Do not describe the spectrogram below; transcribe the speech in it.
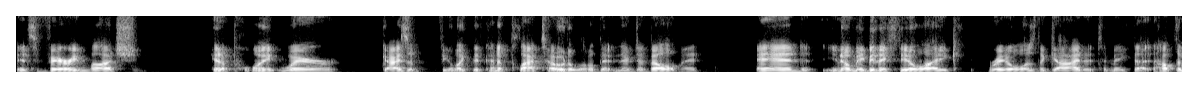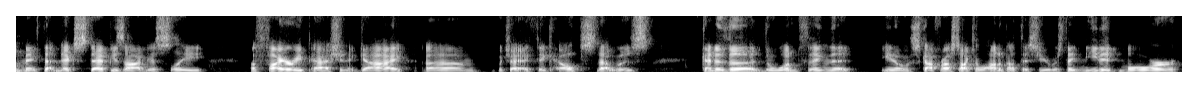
it's very much hit a point where guys have, feel like they've kind of plateaued a little bit in their development. And, you know, maybe they feel like Raiola is the guy to, to make that, help them mm-hmm. make that next step. He's obviously a fiery, passionate guy, um, which I, I think helps. That was kind of the, the one thing that, you know, Scott Frost talked a lot about this year was they needed more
